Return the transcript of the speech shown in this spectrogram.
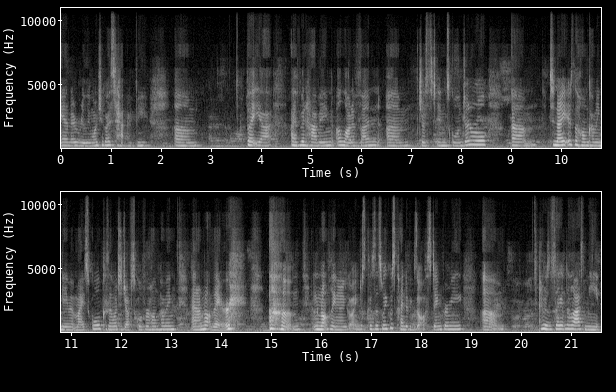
and I really want you guys to add me. Um, but yeah, I've been having a lot of fun um, just in school in general. Um, tonight is the homecoming game at my school because I went to Jeff's school for homecoming and I'm not there. um, and I'm not planning on going just because this week was kind of exhausting for me. Um, it was the second to last meet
